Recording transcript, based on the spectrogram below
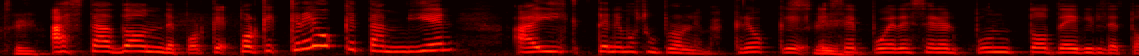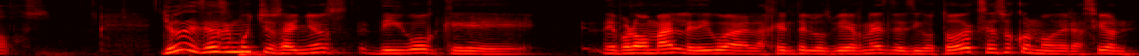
Sí. ¿Hasta dónde? Porque, porque creo que también ahí tenemos un problema. Creo que Sí. ese puede ser el punto débil de todos. Yo desde hace muchos años digo que, de broma, le digo a la gente los viernes, les digo, todo exceso con moderación,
